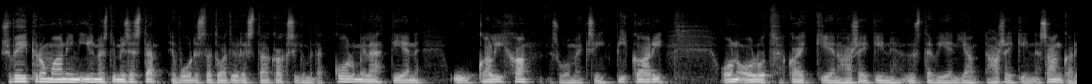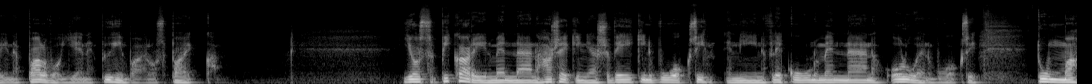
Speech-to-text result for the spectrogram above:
Sveik-romaanin ilmestymisestä vuodesta 1923 lähtien Uukaliha, suomeksi Pikari, on ollut kaikkien Hasekin ystävien ja Hasekin sankarin palvojien pyhinvaelluspaikka. Jos Pikariin mennään Hasekin ja Sveikin vuoksi, niin Flekuun mennään oluen vuoksi. Tumma,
